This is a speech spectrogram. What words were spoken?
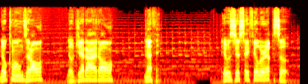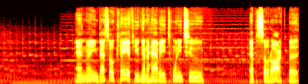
No clones at all, no Jedi at all, nothing. It was just a filler episode. And I mean, that's okay if you're going to have a 22 episode arc, but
